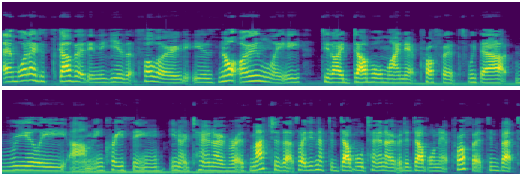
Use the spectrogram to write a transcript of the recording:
And what I discovered in the year that followed is not only did I double my net profits without really um, increasing, you know, turnover as much as that. So I didn't have to double turnover to double net profits. In fact,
